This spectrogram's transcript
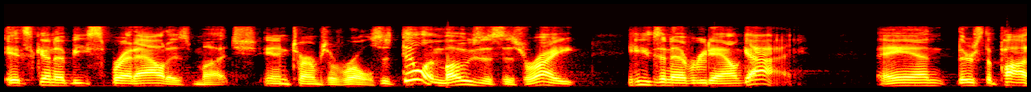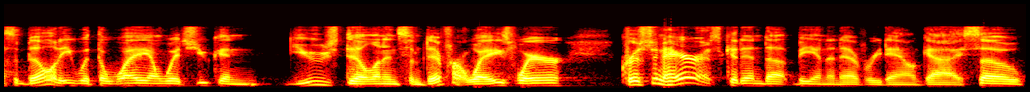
it's going to be spread out as much in terms of roles. As Dylan Moses is right, he's an every down guy. And there's the possibility with the way in which you can use Dylan in some different ways where Christian Harris could end up being an every down guy. So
